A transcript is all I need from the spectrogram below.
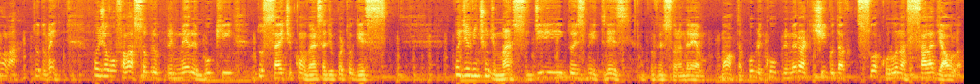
Olá, tudo bem? Hoje eu vou falar sobre o primeiro e-book do site Conversa de Português. No dia 21 de março de 2013, a professora Andrea Mota publicou o primeiro artigo da sua coluna Sala de Aula,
